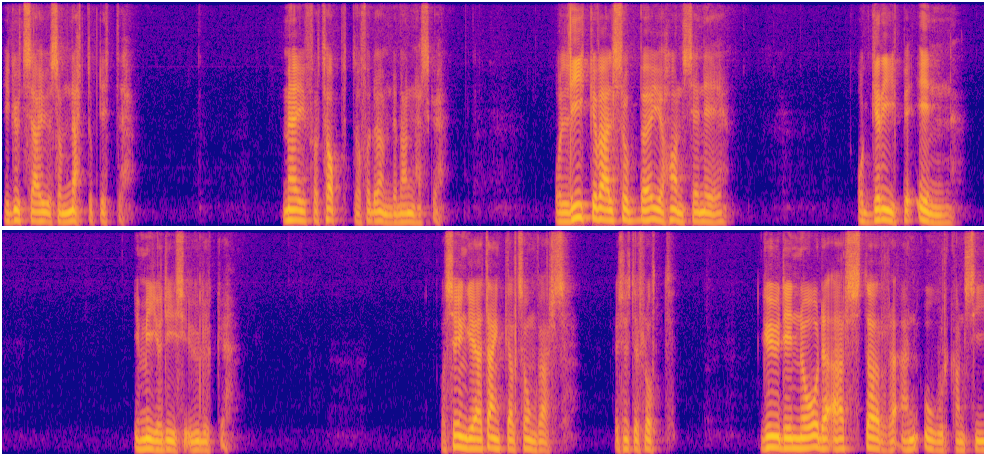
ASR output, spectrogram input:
i Guds øyne som nettopp dette. Meg fortapte og fordømte menneske. Og likevel så bøyer han seg ned og griper inn i mi og dis ulykke. Og synger jeg et enkelt sangvers. Jeg syns det er flott. Gud, din nåde er større enn ord kan si.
